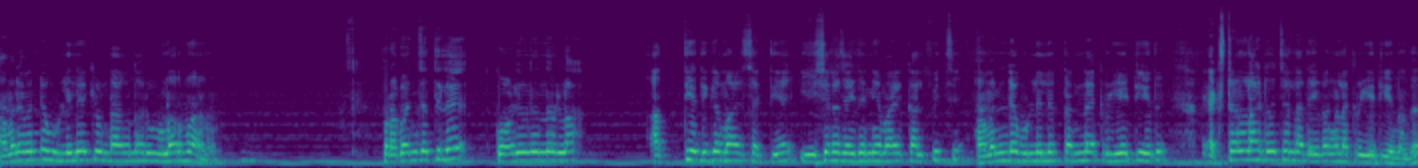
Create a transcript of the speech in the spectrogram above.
അവനവന്റെ ഉള്ളിലേക്ക് ഉണ്ടാകുന്ന ഒരു ഉണർവാണ്. പ്രപഞ്ചത്തിലെ കോണിൽ നിന്നുള്ള അത്യധികമായ ശക്തിയെ ഈശ്വര ചൈതന്യമായി കൽപ്പിച്ച് അവന്റെ ഉള്ളിൽ തന്നെ ക്രിയേറ്റ് ചെയ്ത് എക്സ്റ്റേണലായിട്ട് വെച്ചല്ല ദൈവങ്ങളെ ക്രിയേറ്റ് ചെയ്യുന്നത്.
